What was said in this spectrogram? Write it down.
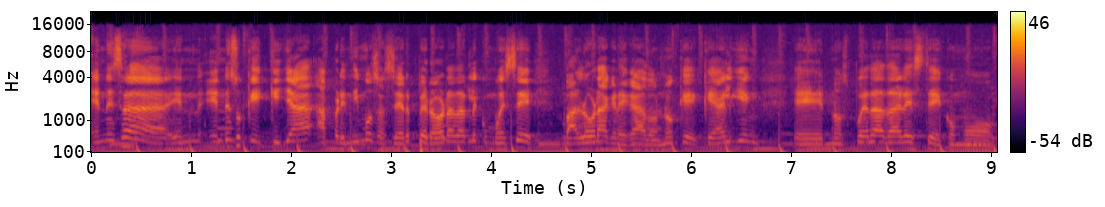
en esa, en, en eso que, que, ya aprendimos a hacer, pero ahora darle como ese valor agregado, ¿no? Que, que alguien eh, nos pueda dar este como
